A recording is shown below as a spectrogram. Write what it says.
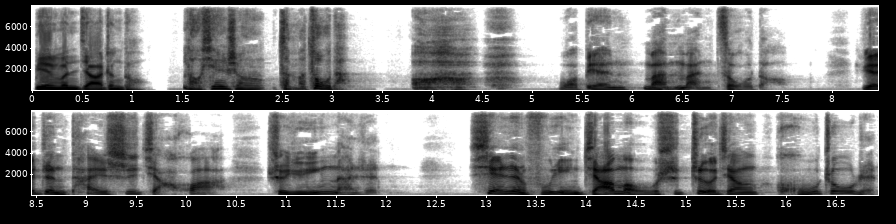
便问贾政道：“老先生怎么奏的？”啊，我便慢慢奏道：原任太师贾化是云南人，现任府尹贾某是浙江湖州人。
